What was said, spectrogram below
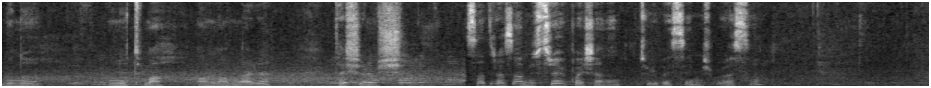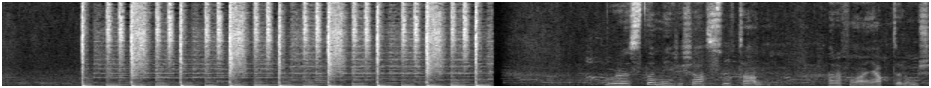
Bunu unutma anlamları taşırmış. Sadrazam Hüsrev Paşa'nın türbesiymiş burası. Burası da Mihrişah Sultan tarafından yaptırılmış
